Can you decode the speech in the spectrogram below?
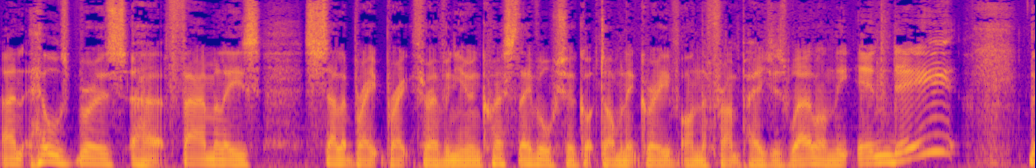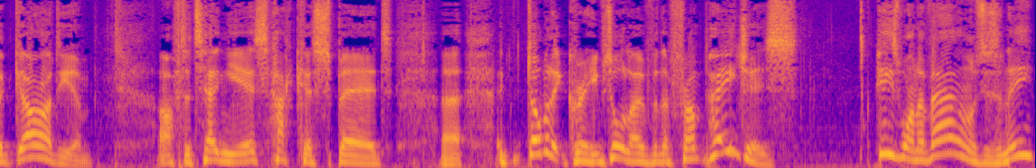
And Hillsborough's uh, families celebrate breakthrough over new inquest. They've also got Dominic Grieve on the front page as well on the Indie. The Guardian. After 10 years, hacker spared. Uh, Dominic Grieve's all over the front pages. He's one of ours, isn't he?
